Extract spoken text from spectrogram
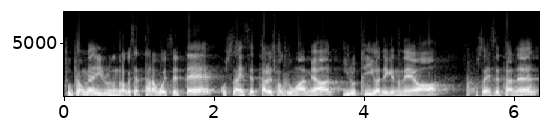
두 평면을 이루는 각을 세타라고 했을 때 코사인 세타를 적용하면 2루트 2가 되겠네요. 자, 코사인 세타는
